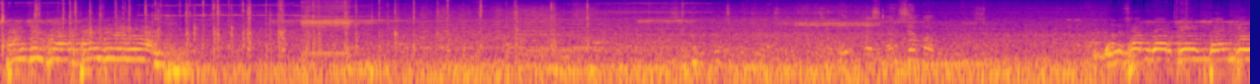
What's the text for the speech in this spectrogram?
thank you sir thank you very much Ghanashyam గారికి థ్యాంక్ యూ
